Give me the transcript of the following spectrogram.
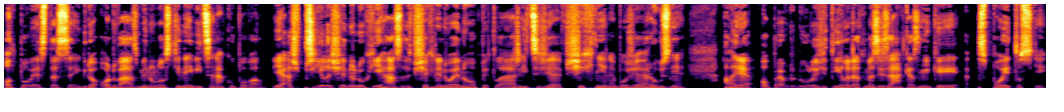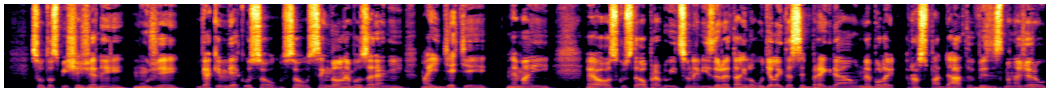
odpovězte si, kdo od vás v minulosti nejvíce nakupoval. Je až příliš jednoduchý házet všechny do jednoho pytle a říci, že všichni nebo že různě, ale je opravdu důležitý hledat mezi zákazníky spojitosti. Jsou to spíše ženy, muži, v jakém věku jsou? Jsou single nebo zadaní, mají děti, nemají. Jo, zkuste opravdu jít co nejvíc do detailu. Udělejte si breakdown neboli rozpad dat v business manažeru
